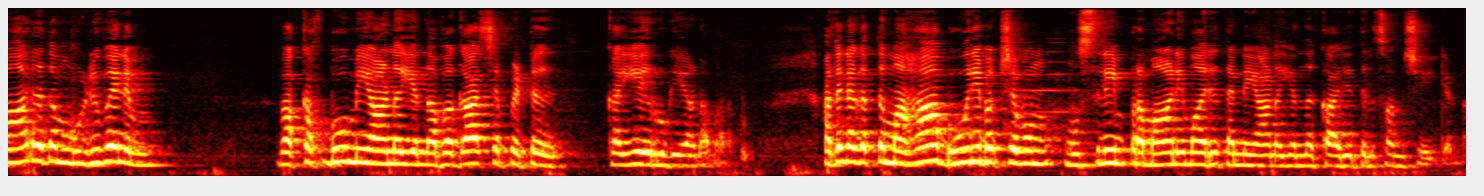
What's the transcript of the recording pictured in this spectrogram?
ഭാരതം മുഴുവനും വഖഫ് ഭൂമിയാണ് എന്ന് അവകാശപ്പെട്ട് കയ്യേറുകയാണ് അവർ. അതിനകത്ത് മഹാഭൂരിപക്ഷവും മുസ്ലിം പ്രമാണിമാര് തന്നെയാണ് എന്ന കാര്യത്തിൽ സംശയിക്കേണ്ട.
